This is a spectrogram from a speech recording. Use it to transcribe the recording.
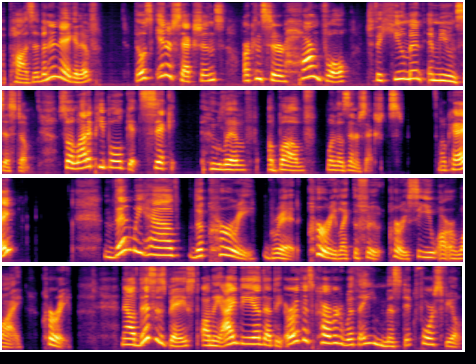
a positive and a negative, those intersections are considered harmful to the human immune system. So a lot of people get sick who live above one of those intersections. Okay? Then we have the Curry grid. Curry, like the food. Curry, C U R R Y. Curry. Now, this is based on the idea that the Earth is covered with a mystic force field.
